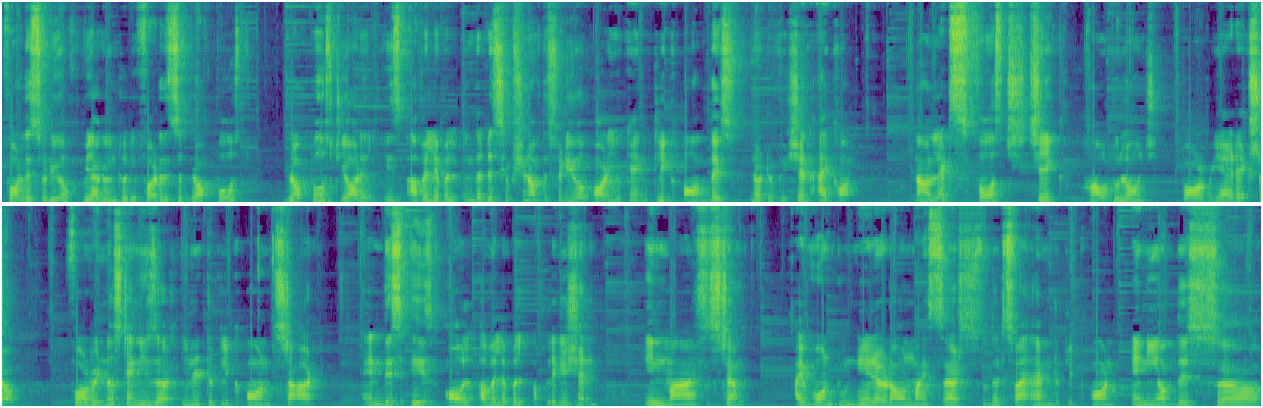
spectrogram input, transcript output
For this video we are going to refer to this blog post. Blog post URL is available in the description of this video or you can click on this notification icon. Now let's first check how to launch Power BI desktop. For Windows 10 user you need to click on start and this is all available application in my system. I want to narrow down my search so that's why I'm going to click on any of this uh,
